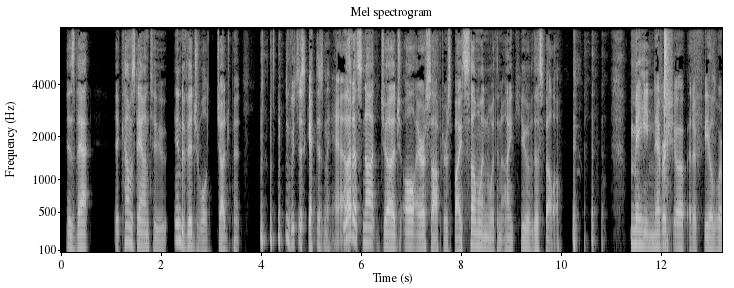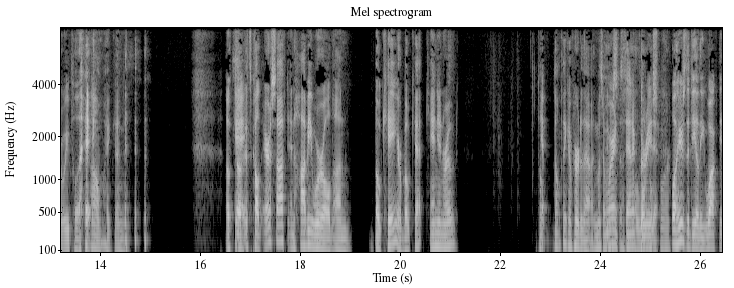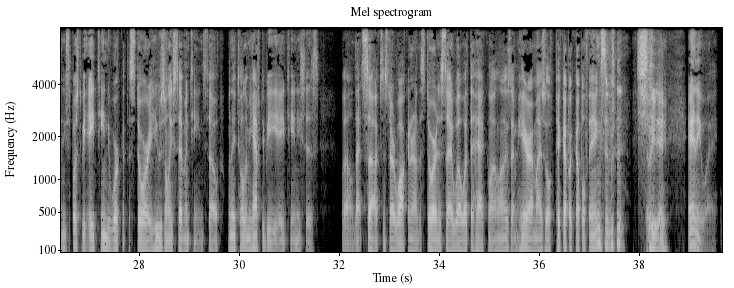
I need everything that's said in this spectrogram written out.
is that it comes down to individual judgment which this guy doesn't have. Let us not judge all airsofters by someone with an IQ of this fellow. May he never show up at a field where we play. Oh my goodness. Okay. So it's called Airsoft and Hobby World on Bouquet or Bouquet Canyon Road. Don't, Yep. don't think I've heard of that. It must Somewhere be in a, Santa a local Clarita. store. Well, here's the deal. He walked in. He's supposed to be 18 to work at the store. He was only 17. So when they told him you have to be 18, he says, "Well, that sucks," and started walking around the store and decided, "Well, what the heck? Well, as long as I'm here, I might as well pick up a couple things." And so he did. Anyway,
